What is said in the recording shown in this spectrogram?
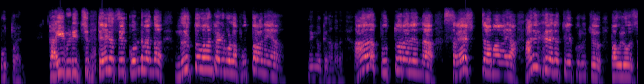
പുത്രൻ. കൈപിടിച്ച് തേജസ്സിൽ കൊണ്ടുവന്ന് നിർത്തുവാൻ കഴിവുള്ള പുത്രനെയാ നിങ്ങൾക്ക് തന്നത്. ആ പുത്രൻ എന്ന ശ്രേഷ്ഠമായ അനുഗ്രഹത്തെ കുറിച്ച് പൗലോസ്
